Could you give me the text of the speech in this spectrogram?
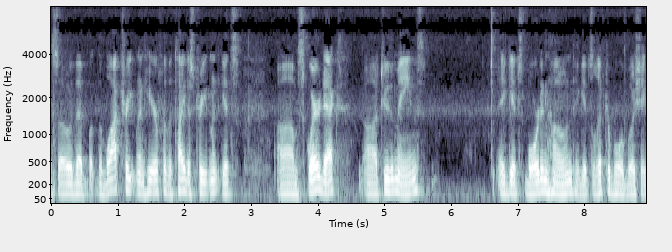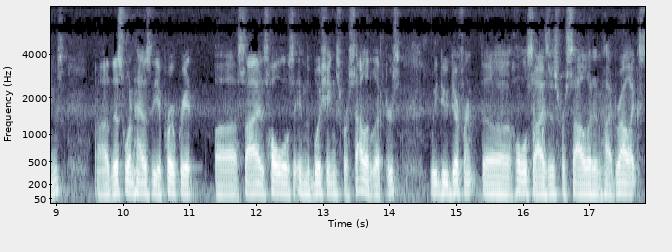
so that the block treatment here for the Titus treatment gets um, square decked uh, to the mains. It gets bored and honed. It gets lifter bore bushings. Uh, this one has the appropriate uh, size holes in the bushings for solid lifters. We do different uh, hole sizes for solid and hydraulics.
